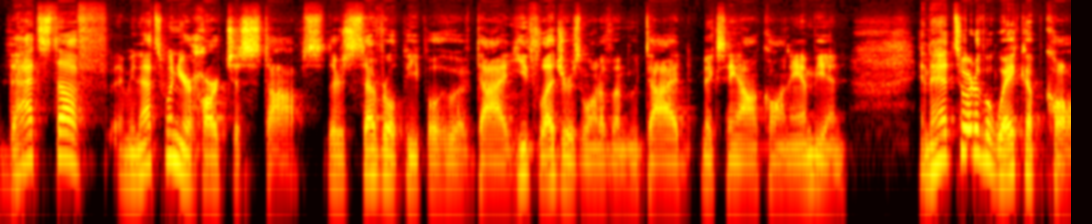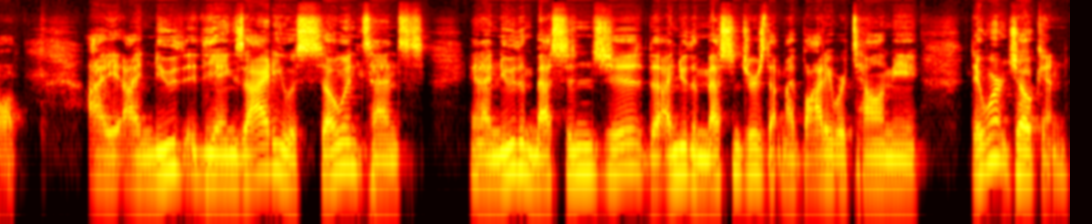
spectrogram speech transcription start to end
that stuff, I mean, that's when your heart just stops. There's several people who have died. Heath Ledger is one of them who died mixing alcohol and Ambien. And I had sort of a wake up call. I, I knew the anxiety was so intense, and I knew the messengers. I knew the messengers that my body were telling me they weren't joking,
